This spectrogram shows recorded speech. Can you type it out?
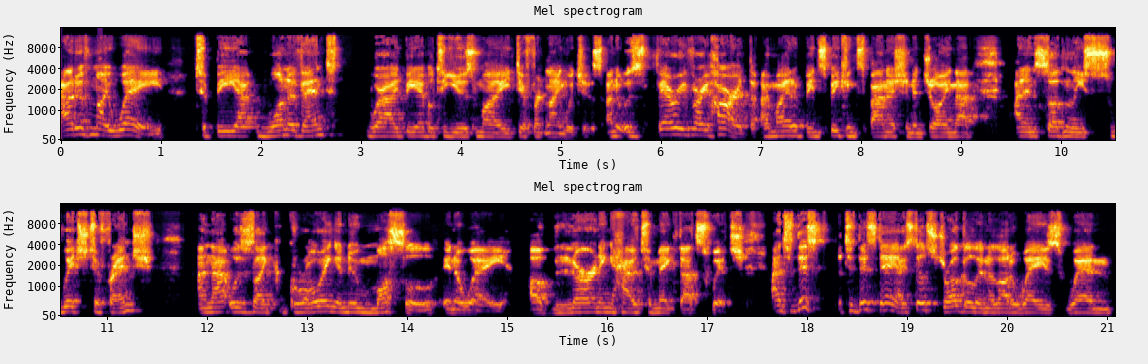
out of my way to be at one event where I'd be able to use my different languages. And it was very, very hard that I might have been speaking Spanish and enjoying that, and then suddenly switch to French. And that was like growing a new muscle in a way of learning how to make that switch. And to this to this day, I still struggle in a lot of ways when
